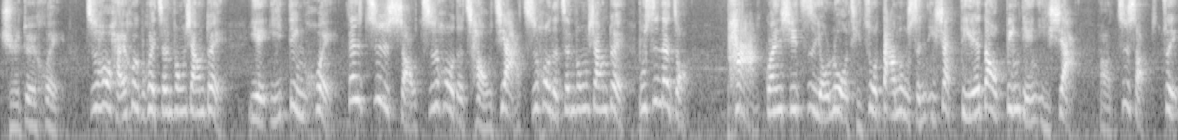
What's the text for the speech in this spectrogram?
绝对会。之后还会不会针锋相对？也一定会。但是至少之后的吵架，之后的针锋相对，不是那种啪关系自由落体，做大怒神一下跌到冰点以下。啊，至少最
